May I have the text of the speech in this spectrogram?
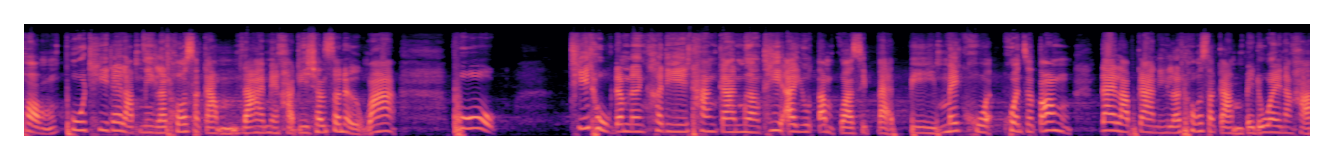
ของผู้ที่ได้รับนิรโทษกรรมได้ไหมคะดิฉันเสนอว่าผู้ ที่ถูกดำเนินคดีทางการเมืองที่อายุต่ำกว่า 18 ปี ไม่ควรควรจะต้องได้รับการนิรโทษกรรมไปด้วยนะคะ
